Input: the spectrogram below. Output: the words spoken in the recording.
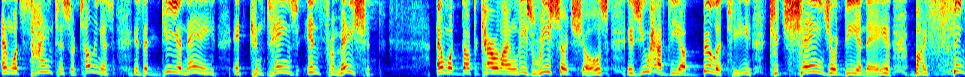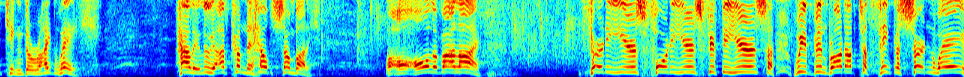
And what scientists are telling us is that DNA, it contains information. And what Dr. Caroline Leaf's research shows is you have the ability to change your DNA by thinking the right way. Hallelujah. I've come to help somebody all of our life 30 years, 40 years, 50 years, uh, we've been brought up to think a certain way.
